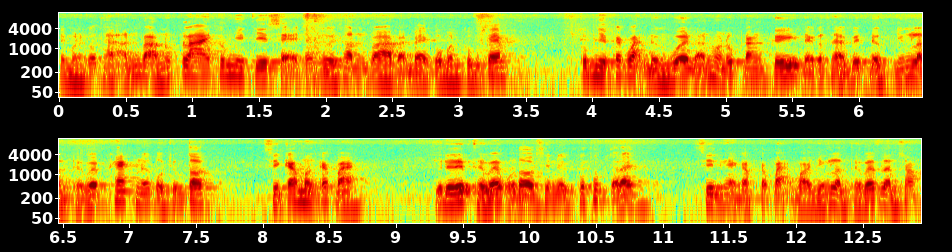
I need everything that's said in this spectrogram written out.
thì mình có thể ấn vào nút like cũng như chia sẻ cho người thân và bạn bè của mình cùng xem. Cũng như các bạn đừng quên ấn vào nút đăng ký để có thể biết được những lần thử bếp khác nữa của chúng tôi. Xin cảm ơn các bạn. Video clip thử bếp của tôi xin được kết thúc tại đây. Xin hẹn gặp các bạn vào những lần thử bếp lần sau.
